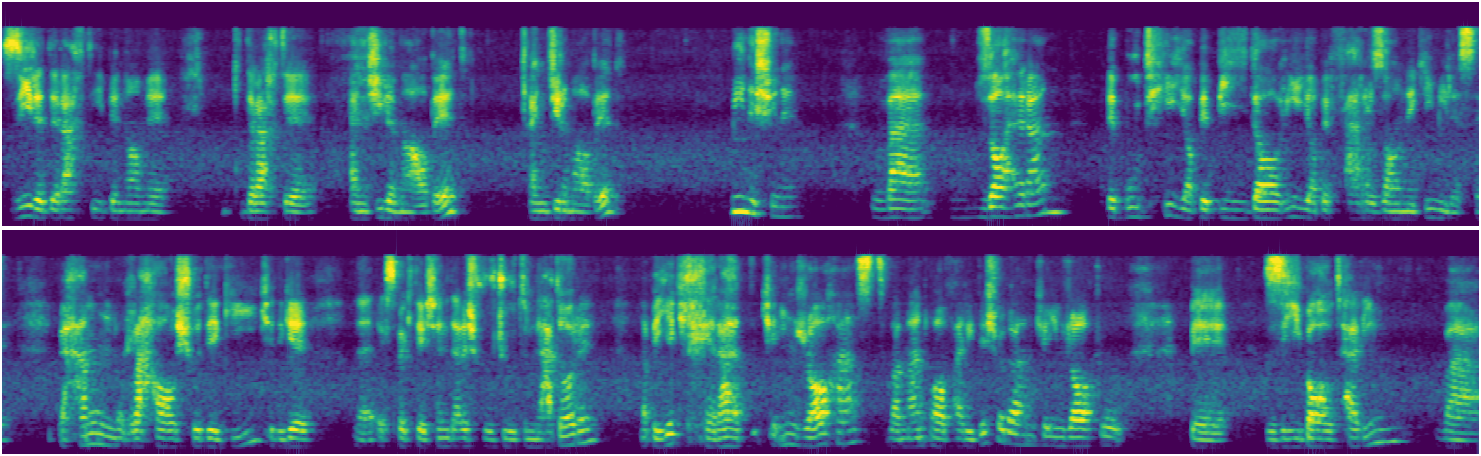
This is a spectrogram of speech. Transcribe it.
زیر درختی به نام درخت انجیل معابد انجیل معابد می نشینه و ظاهرا به بودهی یا به بیداری یا به فرزانگی می‌رسه. به همون رها شدگی که دیگه expectation درش وجود نداره. و به یک خرد که این راه هست و من آفریده شدم که این راه رو به زیباترین و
